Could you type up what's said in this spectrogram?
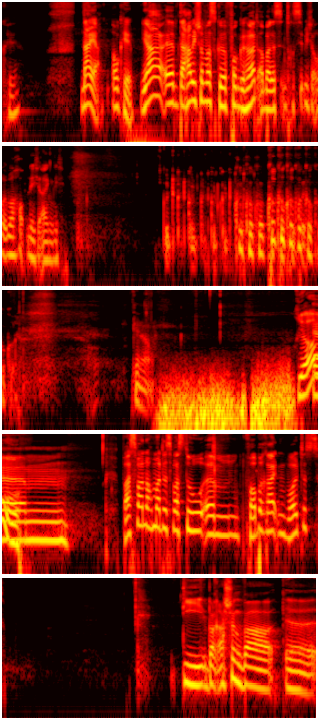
Okay. Naja, okay. Ja, äh, da habe ich schon was ge von gehört, aber das interessiert mich auch überhaupt nicht eigentlich. Gut, gut, gut, gut, gut, gut, gut, gut, Cool, cool, cool, cool, cool, cool, cool. Genau. Jo. Ähm, was war nochmal das, was du ähm, vorbereiten wolltest? die Überraschung war, äh,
